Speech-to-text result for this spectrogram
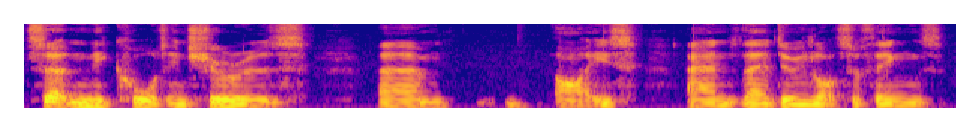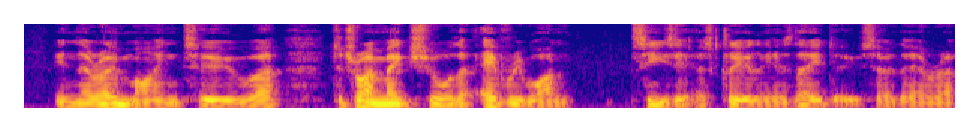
certainly caught insurers' um, eyes, and they're doing lots of things in their own mind to uh, to try and make sure that everyone sees it as clearly as they do. So they're uh,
